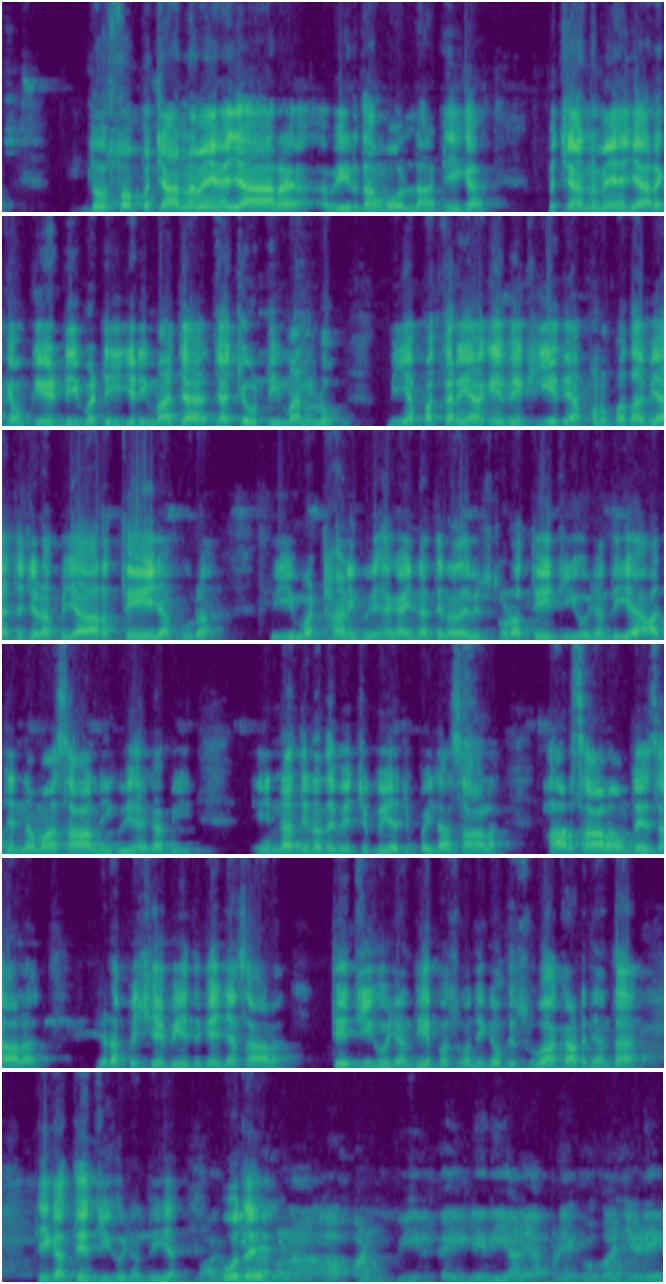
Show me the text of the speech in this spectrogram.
ਦੋਸਤੋ 95000 ਵੀਰ ਦਾ ਮੁੱਲ ਆ ਠੀਕ ਆ? 95000 ਕਿਉਂਕਿ ਏਡੀ ਵੱਡੀ ਜਿਹੜੀ ਮੱਝ ਆ ਜਾਂ ਝੋਟੀ ਮੰਨ ਲਓ ਵੀ ਆਪਾਂ ਘਰੇ ਆ ਕੇ ਵੇਖੀਏ ਤੇ ਆਪਾਂ ਨੂੰ ਪਤਾ ਵੀ ਅੱਜ ਜਿਹੜਾ ਬਾਜ਼ਾਰ ਤੇਜ਼ ਆ ਪੂਰਾ ਵੀ ਮੱਠਾ ਨਹੀਂ ਕੋਈ ਹੈਗਾ ਇਹਨਾਂ ਦਿਨਾਂ ਦੇ ਵਿੱਚ ਥੋੜਾ ਤੇਜ਼ੀ ਹੋ ਜਾਂਦੀ ਆ ਅੱਜ ਨਵਾਂ ਸਾਲ ਨਹੀਂ ਕੋਈ ਹੈਗਾ ਵੀ ਇਹਨਾਂ ਦਿਨਾਂ ਦੇ ਵਿੱਚ ਕੋਈ ਅੱਜ ਪਹਿਲਾ ਸਾਲ। ਹਰ ਸਾਲ ਆਉਂਦੇ ਸਾਲ ਜਿਹੜਾ ਪਿੱਛੇ ਬੀਤ ਗਏ ਜਾਂ ਸਾਲ ਤੇਜ਼ੀ ਹੋ ਜਾਂਦੀ ਹੈ ਪਸ਼ੂਆਂ ਦੀ ਕਿਉਂਕਿ ਸੂਆ ਘਟ ਜਾਂਦਾ ਠੀਕ ਆ ਤੇਜ਼ੀ ਹੋ ਜਾਂਦੀ ਆ ਉਹਦੇ ਆਪਣਾ ਆਪਾਂ ਵੀਰ ਕਈ ਡੇਰੀ ਵਾਲੇ ਆਪਣੇ ਕੋਲ ਜਿਹੜੇ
